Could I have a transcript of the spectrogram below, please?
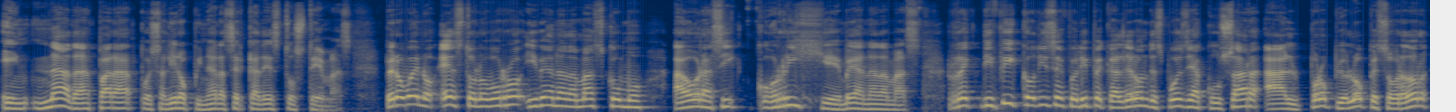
en nada para pues salir a opinar acerca de estos temas. Pero bueno, esto lo borró y vea nada más como ahora sí corrige, vea nada más. Rectifico, dice Felipe Calderón después de acusar al propio López Obrador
